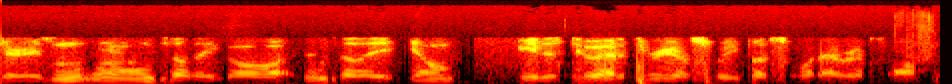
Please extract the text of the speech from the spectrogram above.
series, and you know, until they go until they you know beat us two out of three or sweep us, or whatever. So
